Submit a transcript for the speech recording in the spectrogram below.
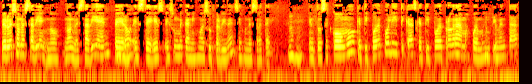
pero eso no está bien, no, no, no está bien, pero este es, es un mecanismo de supervivencia, es una estrategia. Entonces, ¿cómo, qué tipo de políticas, qué tipo de programas podemos implementar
